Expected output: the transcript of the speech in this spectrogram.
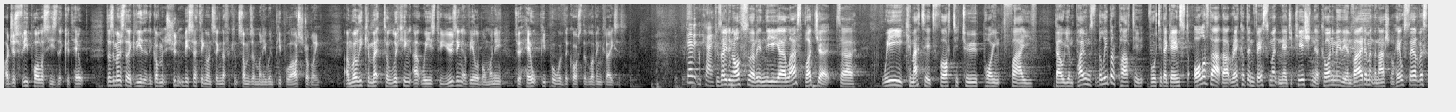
are just free policies that could help. Does the Minister agree that the government shouldn't be sitting on significant sums of money when people are struggling? And will he commit to looking at ways to using available money to help people with the cost of living crisis? Derek Mackay. Presiding officer, in the uh, last budget, uh, we committed £42.5 billion pounds. The Labour Party voted against all of that, that record investment in education, the economy, the environment, the National Health Service,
